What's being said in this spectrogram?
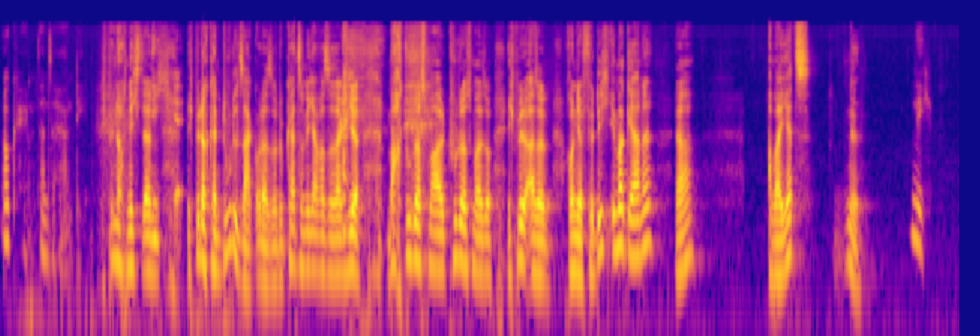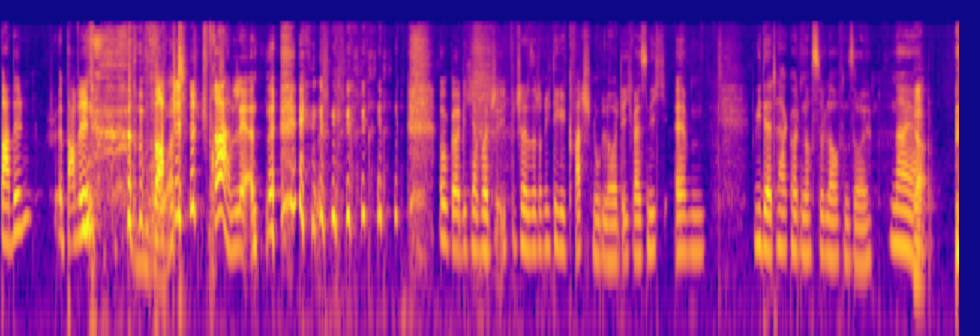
Okay, dann sei Anti. Ich bin doch nicht ein, ich, Ich, äh, bin doch kein Dudelsack oder so. Du kannst doch nicht einfach so sagen, hier, mach du das mal, tu das mal so. Ich bin, also, Ronja, für dich immer gerne, ja. Aber jetzt, nö. Nicht. Babbeln? Äh, Babbeln. Babbeln. Sprachen lernen. oh Gott, ich, heute, ich bin schon so eine richtige Quatschnudel heute. Ich weiß nicht, ähm, wie der Tag heute noch so laufen soll. Naja. Ja.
